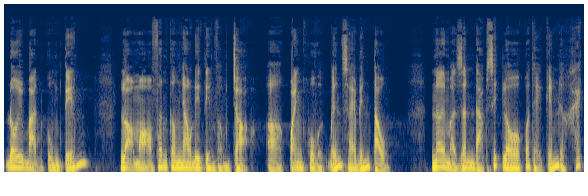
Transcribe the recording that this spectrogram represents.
Đôi bạn cùng tiến Lọ mọ phân công nhau đi tìm phòng trọ Ở quanh khu vực bến xe bến tàu Nơi mà dân đạp xích lô Có thể kiếm được khách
